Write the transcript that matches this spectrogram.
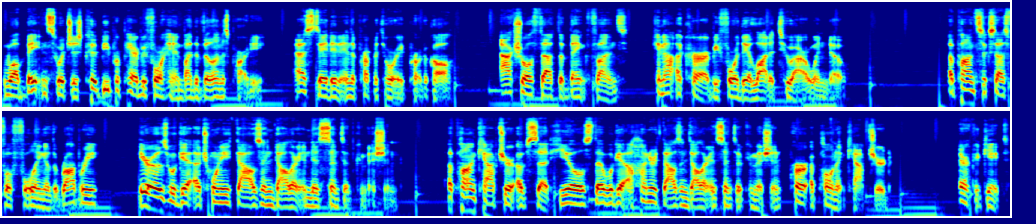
While bait and switches could be prepared beforehand by the villainous party, as stated in the preparatory protocol, actual theft of bank funds cannot occur before the allotted two hour window. Upon successful fooling of the robbery, heroes will get a $20,000 incentive commission. Upon capture of said heels, they will get a $100,000 incentive commission per opponent captured. Erica gaped.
